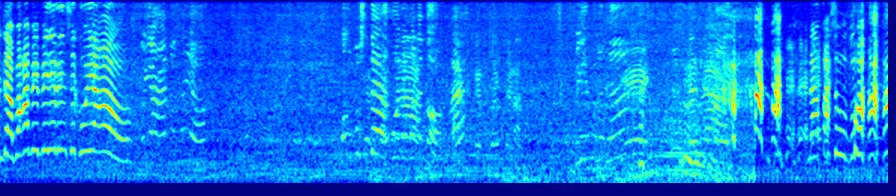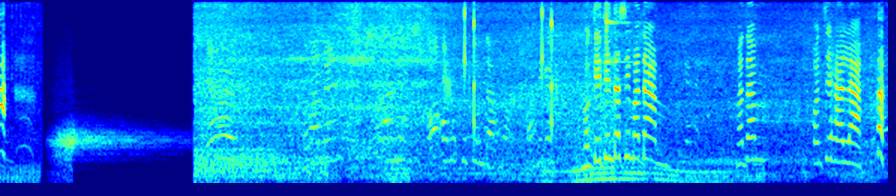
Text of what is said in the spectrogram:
Ganda. Baka bibili rin si kuya ko. Kuya, ano sa'yo? Paubos na. Kunin mo na to. Ha? Bigyan mo na nga. Napasubo. Magtitinda si madam. Madam, konsehala.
